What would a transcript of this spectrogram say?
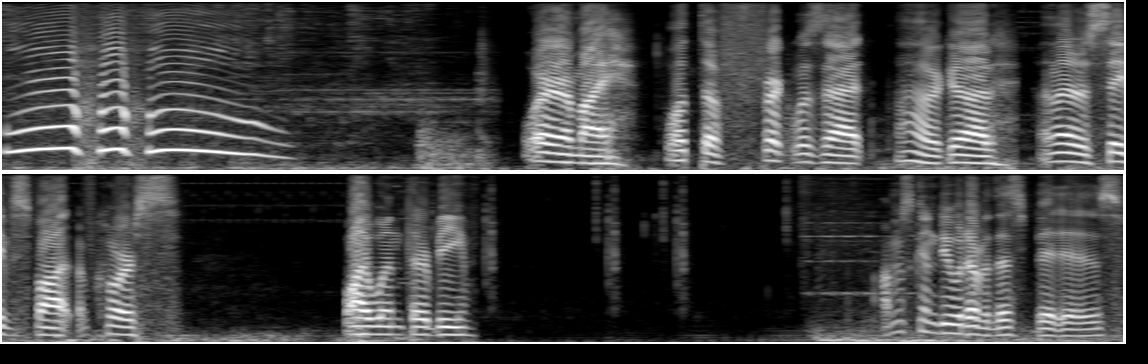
Woohoo! Where am I? What the frick was that? Oh god. Another safe spot, of course. Why wouldn't there be? I'm just gonna do whatever this bit is.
